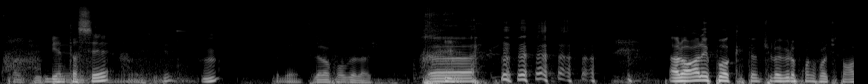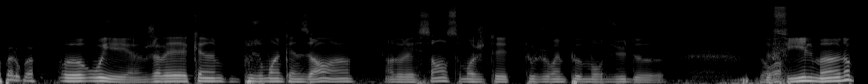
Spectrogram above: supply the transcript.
38. Bien c'est- tassé. C'est bien. Hmm. C'est bien, c'est de la force de l'âge. Euh, Alors, à l'époque, quand tu l'as vu la première fois, tu t'en rappelles ou pas? Euh, oui, j'avais 15 plus ou moins 15 ans, hein, adolescence. Moi, j'étais toujours un peu mordu de, de D'horreur. films. hein. Non,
